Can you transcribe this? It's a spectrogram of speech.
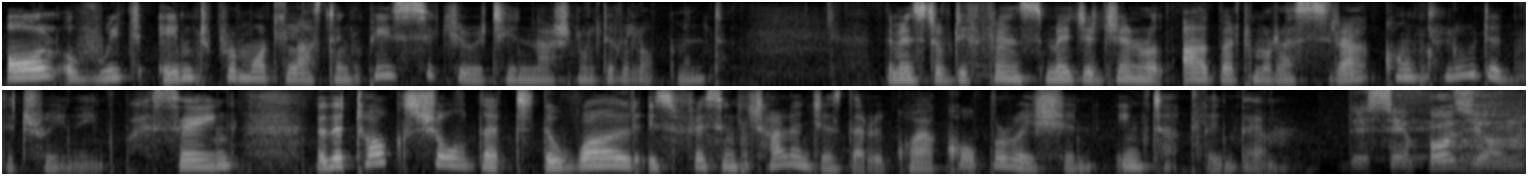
all of which aim to promote lasting peace, security, and national development. The Minister of Defense, Major General Albert Murasira, concluded the training by saying that the talks showed that the world is facing challenges that require cooperation in tackling them. The symposium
